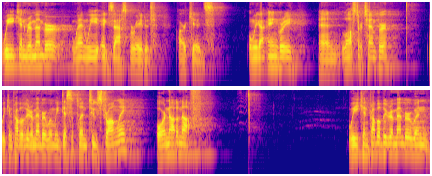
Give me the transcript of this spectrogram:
We can remember when we exasperated our kids when we got angry and lost our temper, we can probably remember when we disciplined too strongly or not enough. We can probably remember when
